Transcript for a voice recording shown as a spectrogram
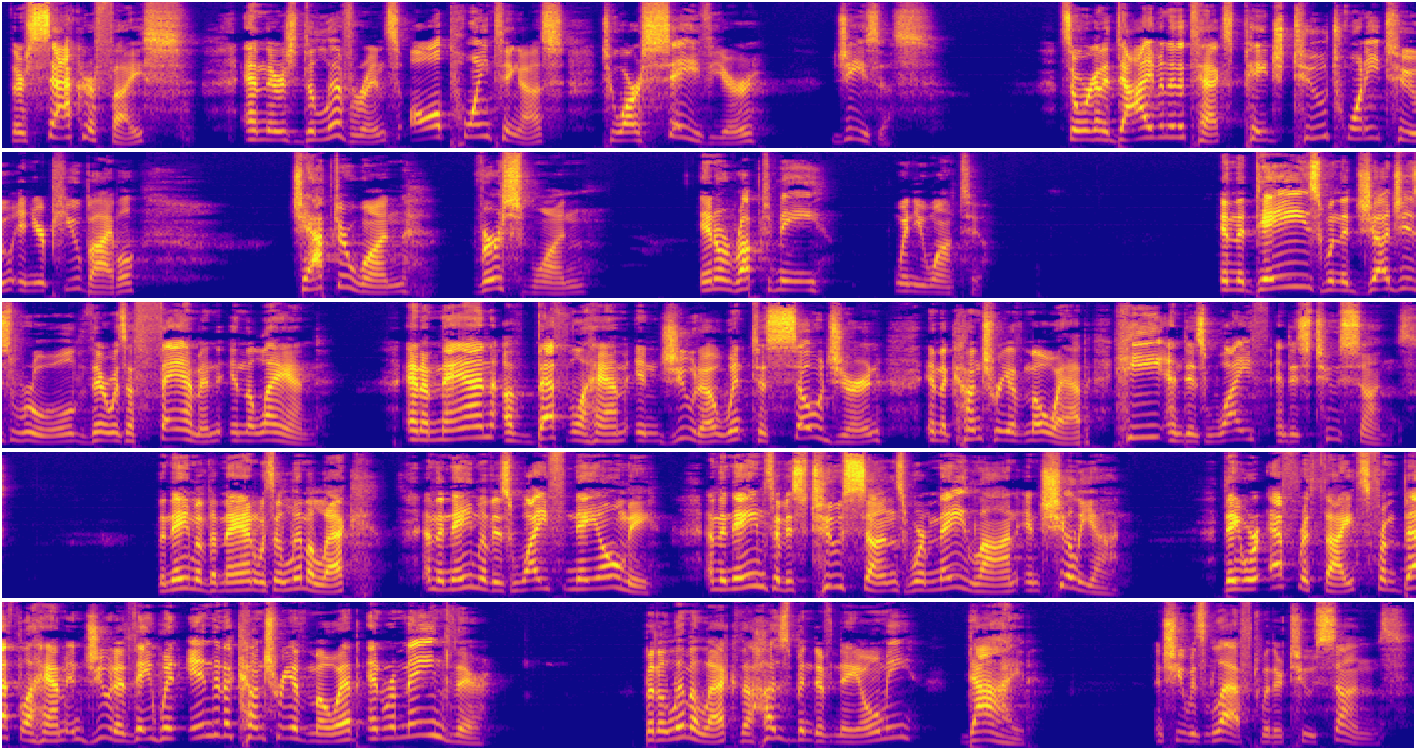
there's sacrifice, and there's deliverance, all pointing us to our Savior, Jesus. So we're going to dive into the text, page 222 in your Pew Bible, chapter 1, verse 1. Interrupt me when you want to. In the days when the judges ruled, there was a famine in the land. And a man of Bethlehem in Judah went to sojourn in the country of Moab, he and his wife and his two sons. The name of the man was Elimelech, and the name of his wife Naomi, and the names of his two sons were Mahlon and Chilion. They were Ephrathites from Bethlehem in Judah. They went into the country of Moab and remained there. But Elimelech, the husband of Naomi, died, and she was left with her two sons.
